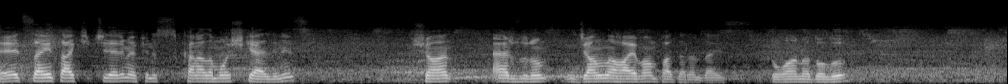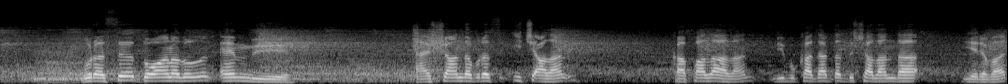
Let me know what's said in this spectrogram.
Evet sayın takipçilerim hepiniz kanalıma hoş geldiniz. Şu an Erzurum canlı hayvan pazarındayız. Doğu Anadolu. Burası Doğu Anadolu'nun en büyüğü. Yani şu anda burası iç alan, kapalı alan. Bir bu kadar da dış alanda yeri var.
